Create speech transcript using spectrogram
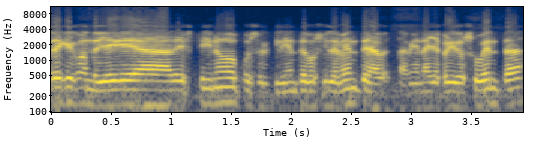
De que cuando llegue a destino, pues el cliente posiblemente también haya perdido su venta,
